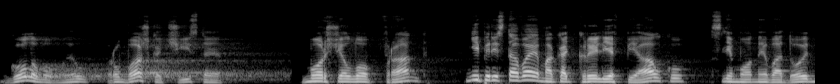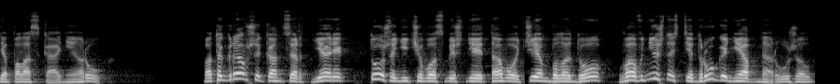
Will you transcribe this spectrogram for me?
Голову мыл, рубашка чистая. Морщил лоб Франт, не переставая макать крылья в пиалку с лимонной водой для полоскания рук. Отыгравший концерт Ярик тоже ничего смешнее того, чем было до, во внешности друга не обнаружил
